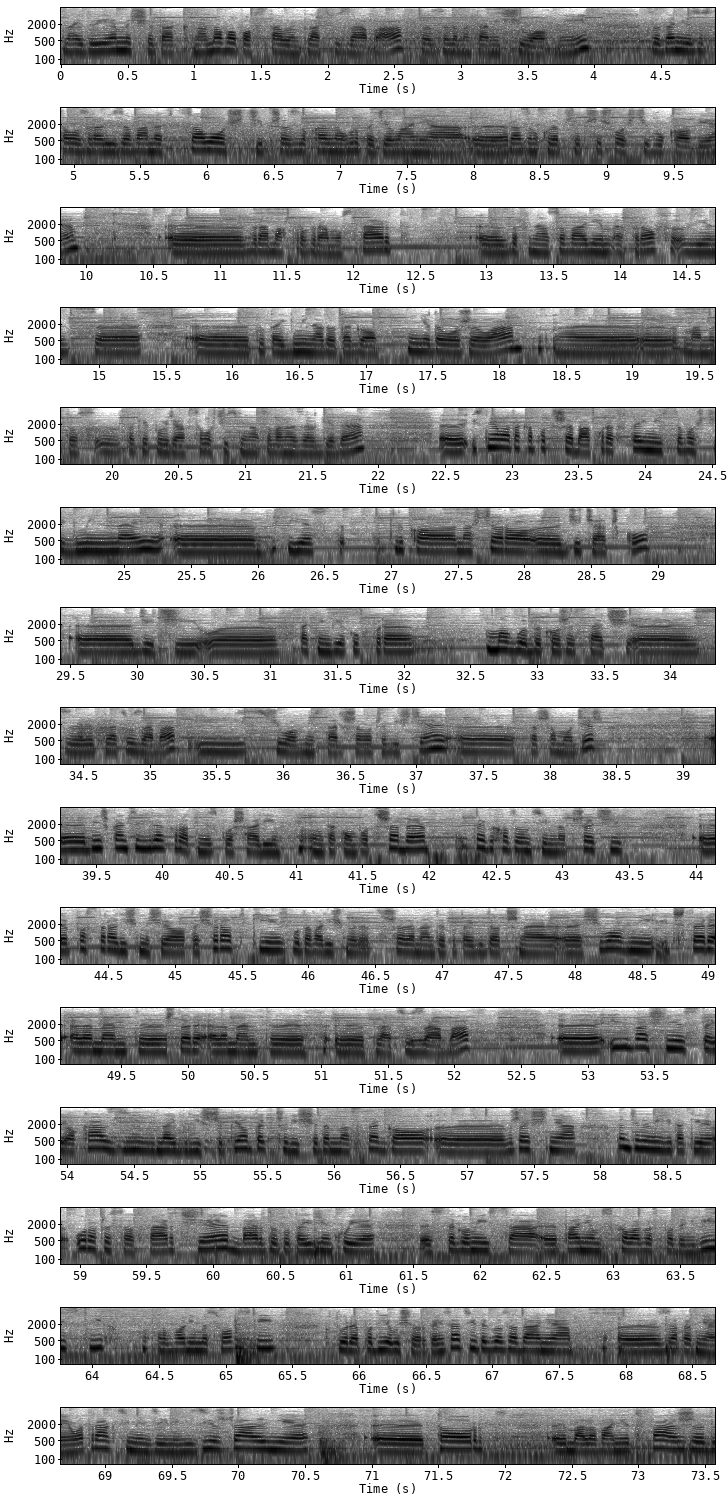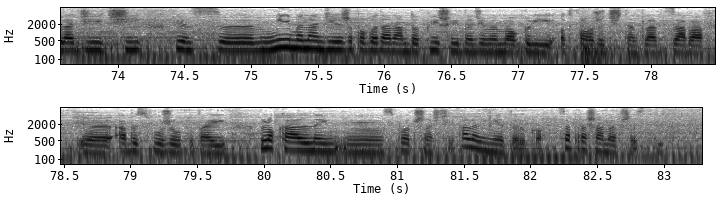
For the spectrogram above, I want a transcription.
Znajdujemy się tak na nowo powstałym placu zabaw z elementami siłowni. Zadanie zostało zrealizowane w całości przez lokalną grupę działania e, Razem ku lepszej przyszłości w Łukowie e, w ramach programu START e, z dofinansowaniem EFROF, więc tutaj gmina do tego nie dołożyła. Mamy to, tak jak powiedziałam, w całości sfinansowane z LGD. Istniała taka potrzeba, akurat w tej miejscowości gminnej jest kilkanaścioro dzieciaczków, dzieci e, w takim wieku, które mogłyby korzystać e, z placu zabaw i z siłowni starsze oczywiście, e, starsza młodzież. E, Mieszkańcy wielokrotnie zgłaszali mm, taką potrzebę. Tutaj wychodząc im naprzeciw, e, postaraliśmy się o te środki, zbudowaliśmy te trzy elementy tutaj widoczne e, siłowni i cztery elementy, cztery elementy e, placu zabaw. I właśnie z tej okazji w najbliższy piątek, czyli 17 e, września, będziemy mieli takie uroczyste otwarcie. Bardzo tutaj dziękuję z tego miejsca e, paniom z Koła Gospodyń Wiejskich w Woli Mysłowskiej, które podjęły się organizacji tego zadania. E, Zapewniają atrakcje, m.in. zjeżdżalnie, tort, malowanie twarzy dla dzieci, więc e, miejmy nadzieję, że pogoda nam dopisze i będziemy mogli otworzyć ten plac zabaw, e, aby służył tutaj lokalnej mm, społeczności, ale i nie tylko. Zapraszamy wszystkich.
